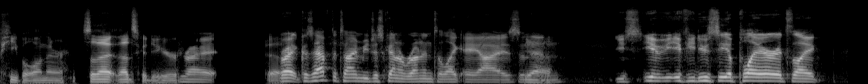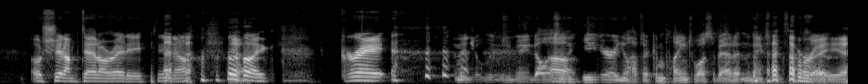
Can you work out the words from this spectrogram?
people on there. So that that's good to hear. right Yeah. right because half the time you just kind of run into like ais and Yeah. then you s- if, if you do see a player it's like oh shit i'm dead already you know like great And then you'll lose a million dollars Oh. of the gear, and you'll have to complain to us about it in the next week's episode. right? Yeah.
